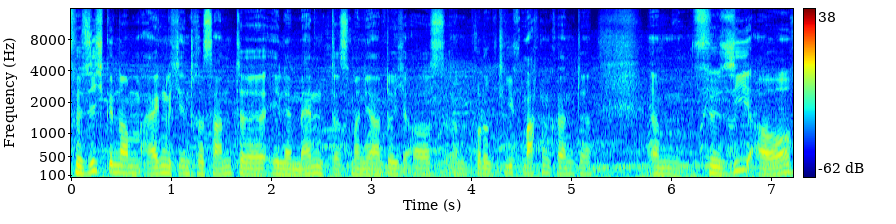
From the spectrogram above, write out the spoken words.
für sich genommen eigentlich interessante Element, das man ja durchaus ähm, produktiv machen könnte, ähm, für sie auch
